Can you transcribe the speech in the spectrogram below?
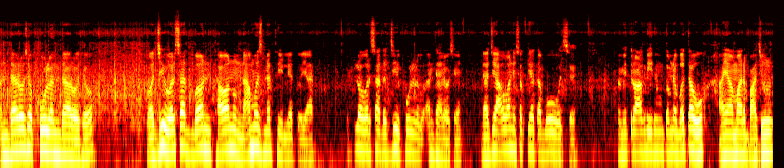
અંધારો છે, ફૂલ અંધારો છે હજી વરસાદ બંધ થવાનું નામ જ નથી લેતો યાર. એટલો વરસાદ હજી ફૂલ અંધારો છે. ને હજી આવવાની શક્યતા બહુ જ છે. તો મિત્રો, આગળ હું તમને બતાવું. અહીંયા અમારે બાજુ,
